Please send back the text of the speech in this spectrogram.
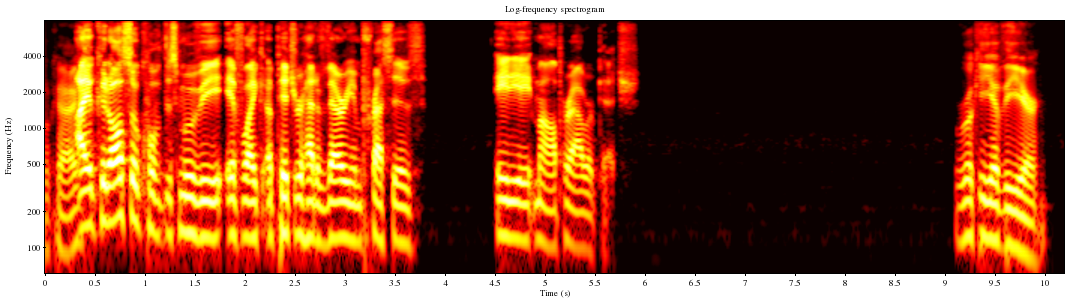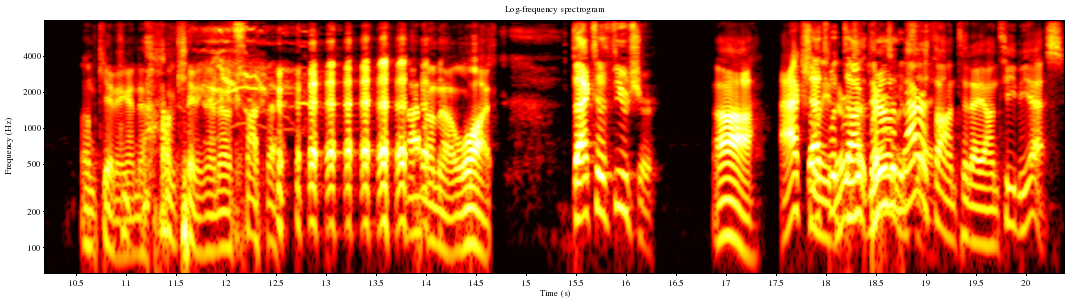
Okay. I could also quote this movie if like a pitcher had a very impressive 88 mile per hour pitch. Rookie of the year. I'm kidding. I know. I'm kidding. I know it's not that. I don't know what. Back to the Future. Ah, actually, what there was, a, there was a Brown would say. marathon today on TBS.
